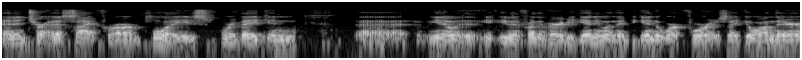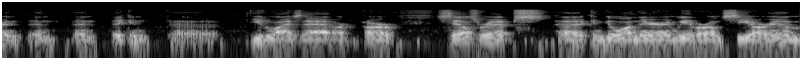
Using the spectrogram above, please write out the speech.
an inter- a site for our employees where they can, uh, you know, even from the very beginning when they begin to work for us, they go on there and, and, and they can uh, utilize that. Our, our sales reps uh, can go on there, and we have our own CRM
